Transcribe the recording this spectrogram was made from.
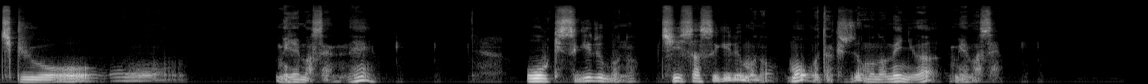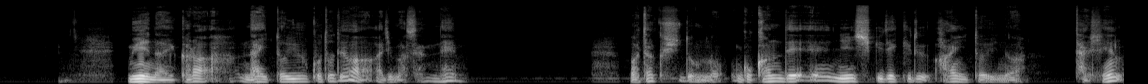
地球を見れませんね。大きすぎるもの小さすぎるものも私どもの目には見えません。見えないからないということではありませんね。私どもの五感で認識できる範囲というのは大変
